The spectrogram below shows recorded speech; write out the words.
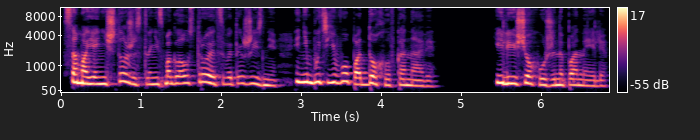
Сама я ничтожество не смогла устроиться в этой жизни, и не будь его, подохла в канаве. Или еще хуже на панели.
